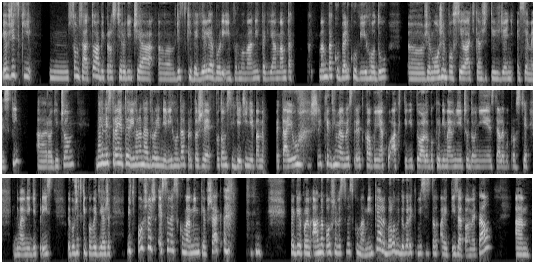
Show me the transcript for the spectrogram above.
ja vždycky mm, som za to, aby proste rodičia uh, vždycky vedeli a boli informovaní, tak ja mám, tak, mám takú veľkú výhodu, uh, že môžem posielať každý týždeň SMS-ky a rodičom na jednej strane to je výhoda, na druhej nevýhoda, pretože potom si deti nepamätajú, že kedy máme stredko alebo nejakú aktivitu, alebo kedy majú niečo doniesť, alebo proste kedy majú niekde prísť. Lebo vždy povedia, že byť pošleš SMS-ku maminke však, tak ja poviem, áno, pošlem sms maminke, ale bolo by dobre, keby si to aj ty zapamätal. A,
